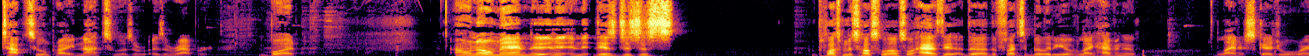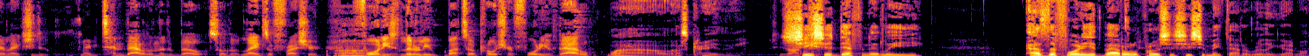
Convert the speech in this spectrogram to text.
top two and probably not two as a as a rapper, but I don't know, man. And, and there's just. Plus, Miss Hustle also has the, the the flexibility of like having a lighter schedule, right? Like she did maybe ten battles under the belt, so the legs are fresher. Uh-huh. 40 is literally about to approach her 40th battle. Wow, that's crazy. She should definitely, as the 40th battle approaches, she should make that a really good one.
